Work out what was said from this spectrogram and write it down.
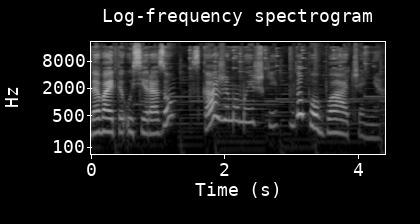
Давайте усі разом скажемо мишки до побачення.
